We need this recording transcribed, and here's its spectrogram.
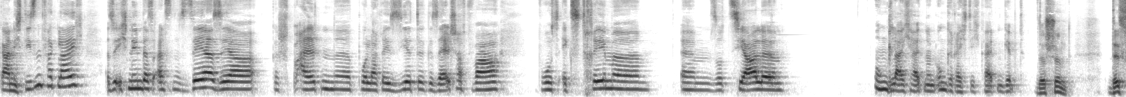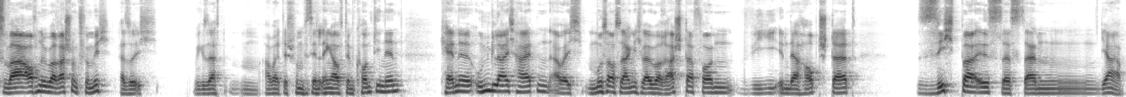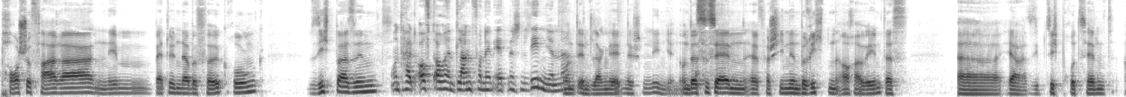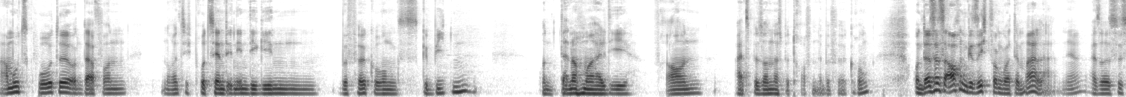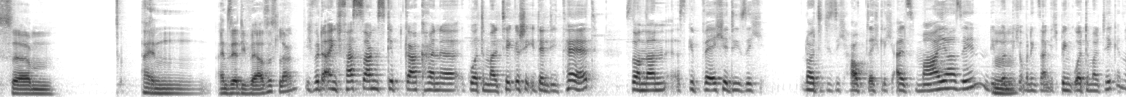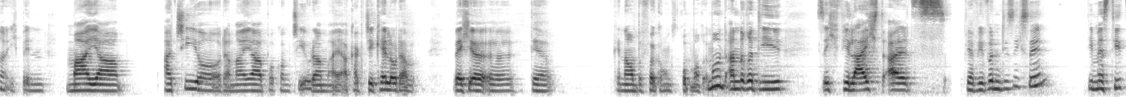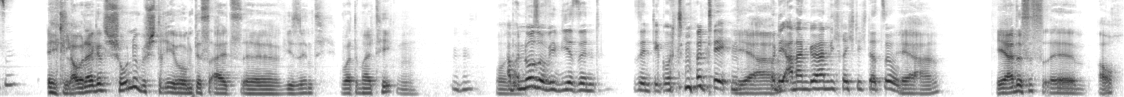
gar nicht diesen Vergleich. Also ich nehme das als eine sehr, sehr gespaltene, polarisierte Gesellschaft wahr, wo es extreme ähm, soziale Ungleichheiten und Ungerechtigkeiten gibt. Das stimmt. Das war auch eine Überraschung für mich. Also ich, wie gesagt, arbeite schon ein bisschen länger auf dem Kontinent, kenne Ungleichheiten, aber ich muss auch sagen, ich war überrascht davon, wie in der Hauptstadt sichtbar ist, dass dann ja Porsche-Fahrer neben bettelnder Bevölkerung sichtbar sind. Und halt oft auch entlang von den ethnischen Linien. Ne? Und entlang der ethnischen Linien. Und das ist ja in äh, verschiedenen Berichten auch erwähnt, dass äh, ja, 70 Prozent Armutsquote und davon 90 Prozent in indigenen Bevölkerungsgebieten und dann nochmal die Frauen als besonders betroffene Bevölkerung. Und das ist auch ein Gesicht von Guatemala. Ja? Also es ist ähm, ein, ein sehr diverses Land. Ich würde eigentlich fast sagen, es gibt gar keine guatemaltekische Identität, sondern es gibt welche, die sich Leute, die sich hauptsächlich als Maya sehen. Die mhm. würden nicht unbedingt sagen, ich bin Guatemaltekin, sondern ich bin Maya Achio oder Maya Pocomchi oder Maya Cacchiquel oder welche äh, der genauen Bevölkerungsgruppen auch immer. Und andere, die sich vielleicht als, ja, wie würden die sich sehen? Die Mestizen? Ich glaube, da gibt es schon eine Bestrebung, das als, äh, wir sind Guatemalteken. Mhm. Aber nur so, wie wir sind sind die Guatemalteken. Ja. Und die anderen gehören nicht richtig dazu. Ja. Ja, das ist äh, auch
